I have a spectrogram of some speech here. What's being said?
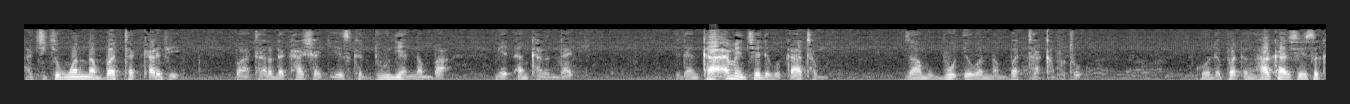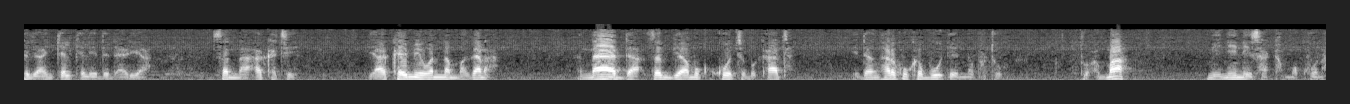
a cikin wannan batta ƙarfe ba tare da ka shaki iskar duniyan nan ba mai ɗan karin daɗi. Idan ka amince da bukatanmu za mu buɗe wannan batta ka fito. Ko da faɗin haka sai suka ji an kyalkyale da dariya. Sannan aka ce ya kai mai wannan magana na yadda zan biya muku kowace buƙata idan har kuka buɗe na fito. To amma menene sakamakona?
